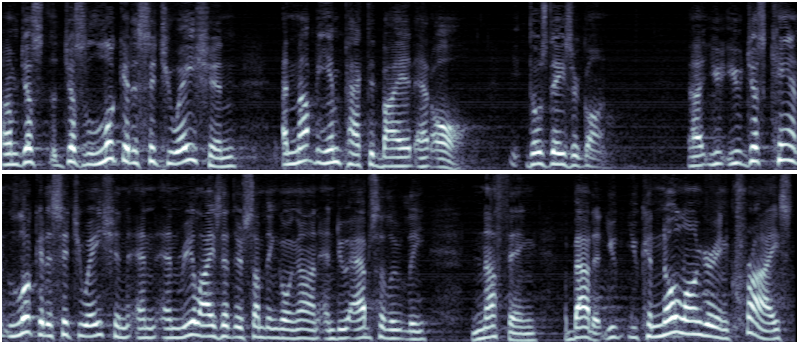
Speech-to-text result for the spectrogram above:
um, just, just look at a situation and not be impacted by it at all. Those days are gone. Uh, you, you just can't look at a situation and, and realize that there's something going on and do absolutely nothing about it. You, you can no longer in Christ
